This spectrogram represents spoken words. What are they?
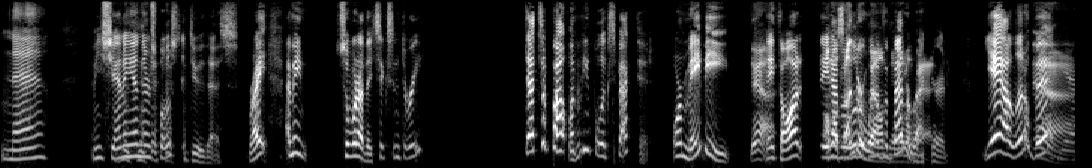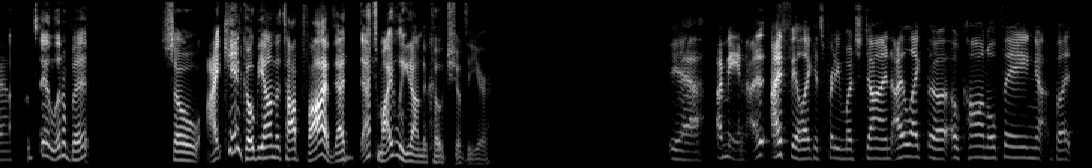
nah. I mean Shanahan, they're supposed to do this, right? I mean, so what are they, six and three? That's about what mm-hmm. people expected. Or maybe yeah. they thought they'd Almost have a little bit of a better a record. Yeah, a little bit. Yeah. I'd say a little bit. So I can't go beyond the top five. That that's my lead on the coach of the year. Yeah, I mean, I, I feel like it's pretty much done. I like the O'Connell thing, but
